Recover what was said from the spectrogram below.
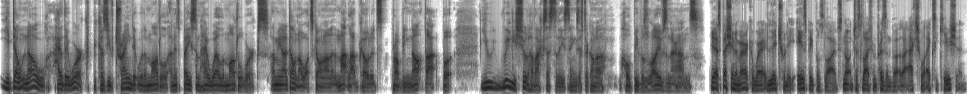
you don't know how they work because you've trained it with a model and it's based on how well the model works. I mean, I don't know what's going on in the MATLAB code. It's probably not that, but you really should have access to these things if they're going to hold people's lives in their hands. Yeah, especially in America where it literally is people's lives, not just life in prison, but like actual execution.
